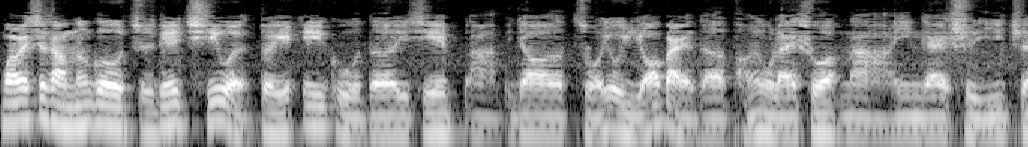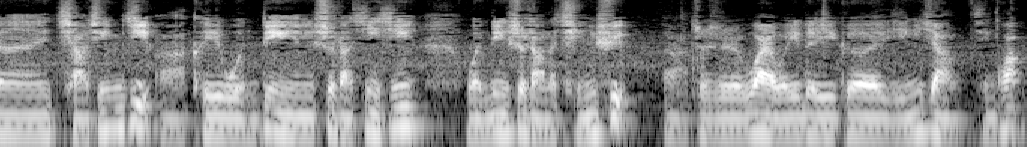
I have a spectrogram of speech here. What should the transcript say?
外围市场能够止跌企稳，对于 A 股的一些啊比较左右摇摆的朋友来说，那应该是一针强心剂啊，可以稳定市场信心，稳定市场的情绪啊，这是外围的一个影响情况。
